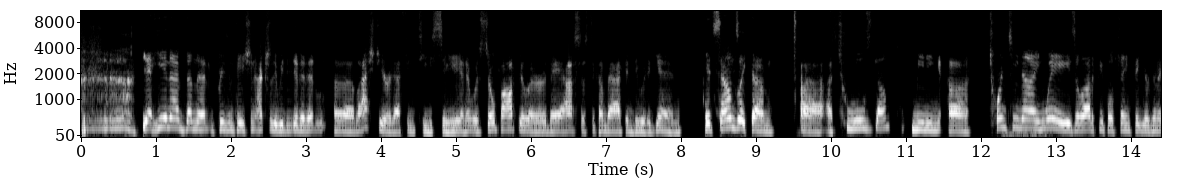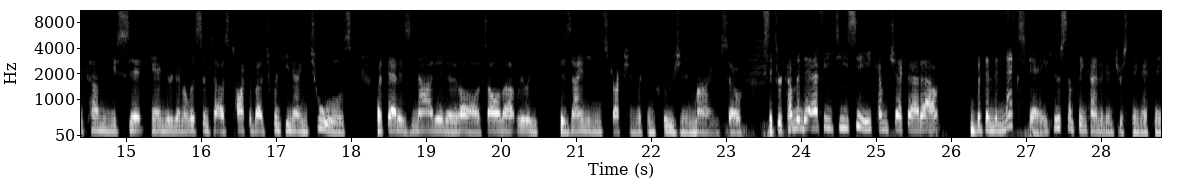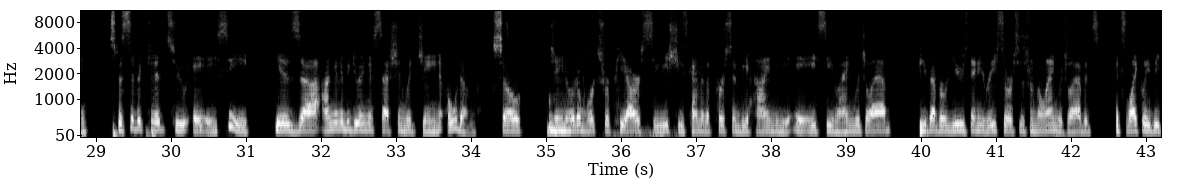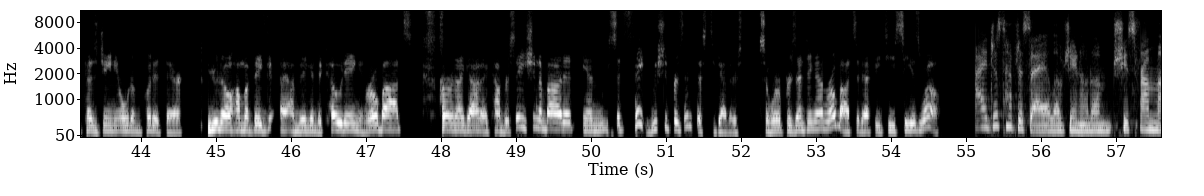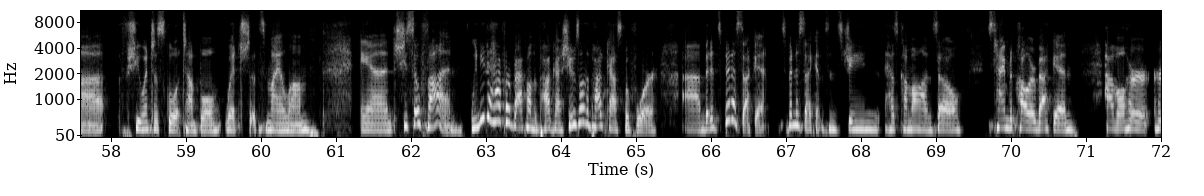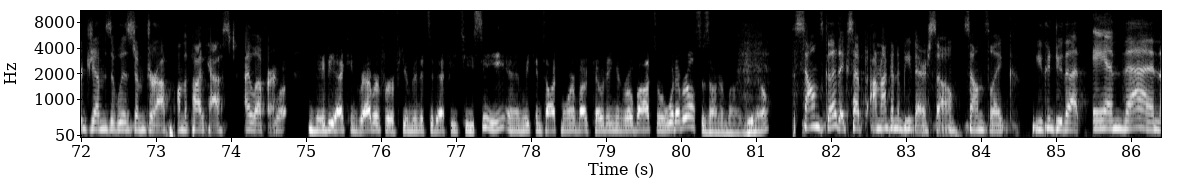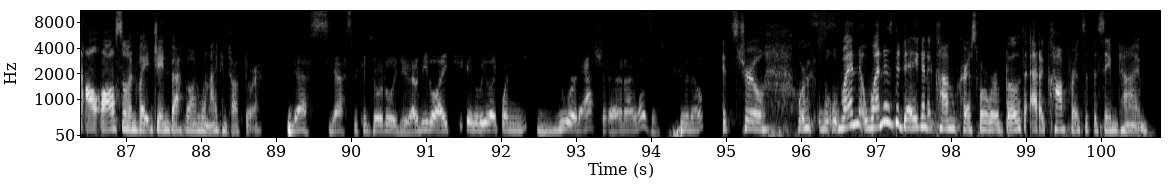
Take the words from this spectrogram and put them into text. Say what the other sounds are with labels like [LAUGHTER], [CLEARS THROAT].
[GASPS] Yeah, he and I have done that presentation. Actually, we did it at, uh, last year at FETC, and it was so popular they asked us to come back and do it again. It sounds like um, uh, a tools dump, meaning uh, 29 ways. A lot of people think that you're going to come and you sit and you're going to listen to us talk about 29 tools, but that is not it at all. It's all about really designing instruction with inclusion in mind. So if you're coming to FETC, come check that out. But then the next day, here's something kind of interesting, I think, specific to, AAC, is uh, I'm going to be doing a session with Jane Odom. So Jane mm-hmm. Odom works for PRC. She's kind of the person behind the AAC Language Lab you've ever used any resources from the language lab, it's it's likely because Janie Odom put it there. You know how I'm a big I'm big into coding and robots. Her and I got a conversation about it, and we said, hey, we should present this together. So we're presenting on robots at FETC as well. I just have to say, I love Jane Odom. She's from, uh, she went to school at Temple, which that's my alum, and she's so fun. We need to have her back on the podcast. She was on the podcast before, um, but it's been a second. It's been a second since Jane has come on, so it's time to call her back in, have all her her gems of wisdom drop on the podcast. I love her. Well, maybe I can grab her for a few minutes at FETC, and we can talk more about coding and robots or whatever else is on her mind. You know sounds good, except I'm not going to be there. So sounds like you can do that. And then I'll also invite Jane back on when I can talk to her. Yes, yes, we could totally do that. It'll be like it'll be like when you were at ASHA and I wasn't. You know, it's true. We're, when when is the day going to come, Chris, where we're both at a conference at the same time?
